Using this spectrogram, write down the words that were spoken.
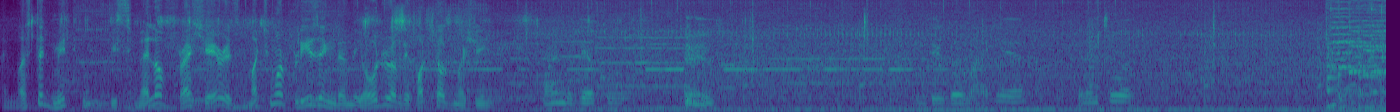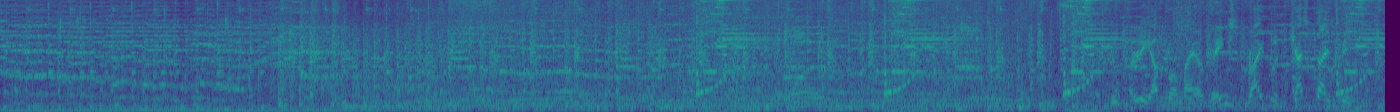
I must admit, the smell of fresh air is much more pleasing than the odor of the hot dog machine. Find the vehicle. vehicle right here. Get into it. Hurry up or my arranged bride will chastise me.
